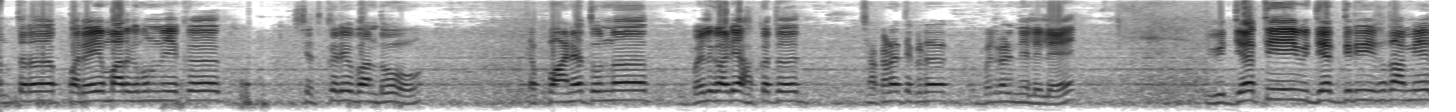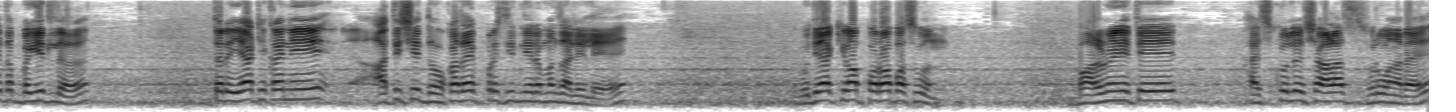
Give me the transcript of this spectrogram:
नंतर पर्यायी मार्ग म्हणून एक शेतकरी बांधव त्या पाण्यातून बैलगाडी हाकत छकडा तिकडं बैलगाडी नेलेली आहे. विद्यार्थी विद्यार्थी सुद्धा आम्ही आता बघितलं तर या ठिकाणी अतिशय धोकादायक परिस्थिती निर्माण झालेली आहे. उद्या किंवा परवापासून बाळवणी येथे हायस्कूल शाळा सुरू होणार आहे.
